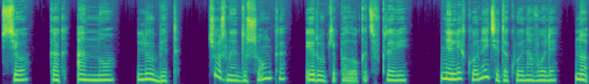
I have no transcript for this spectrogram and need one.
Все, как оно любит. Черная душонка и руки по локоть в крови. Нелегко найти такую на воле, но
